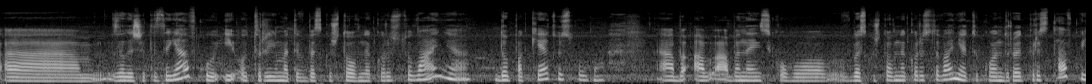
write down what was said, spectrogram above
е, залишити заявку і отримати в безкоштовне користування до пакету свого абонентського в безкоштовне користування таку Android-приставку.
